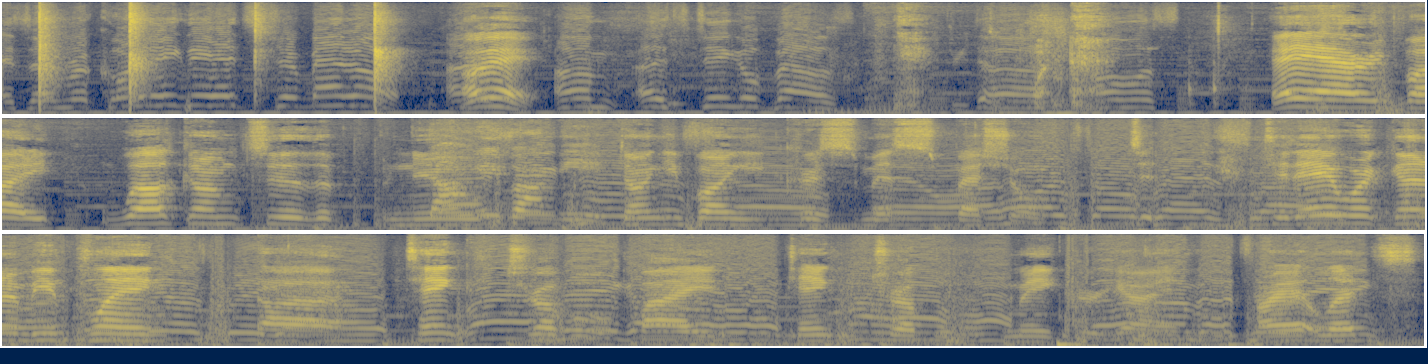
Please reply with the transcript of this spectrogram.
guys, I'm recording the instrumental. Uh, Okay. Um, it's Jingle Bells. Uh, almost. Hey everybody, welcome to the new Donkey Bungy. Dongy Bungy Christmas special. T- today we're gonna be playing uh, Tank Trouble by Tank Troublemaker guy. Alright, let's.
